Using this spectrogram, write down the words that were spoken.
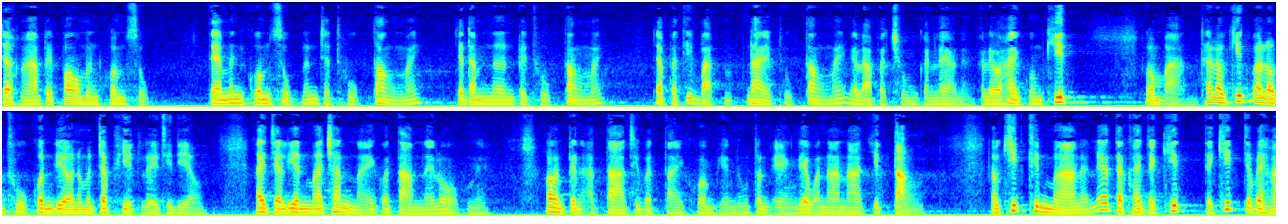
จะหาไปเป้ามันความสุข แต่มันความสุขนั้นจะถูกต้องไหม จะดำเนินไปถูกต้องไหม จะปฏิบัติได้ถูกต้องไหมเวลาประชุมกันแล้วเนี่ยก็เรียกว่าให้ความคิดความอ่าน ถ้าเราคิดว่าเราถูกคนเดียวนะมันจะผิดเลยทีเดียวใครจะเรียนมาชั้นไหนก็ตามในโลกเนี่ยเพราะมันเป็นอัตตาที่ปไตยความเห็นของตนเอง เรียกว่านานาจิตตังเราคิดขึ้นมานะแล้วแต่ใครจะคิด แต่คิดจะไปหา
